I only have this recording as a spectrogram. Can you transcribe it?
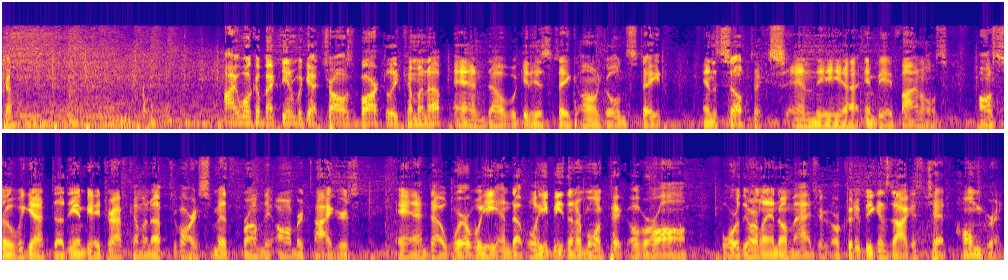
Yeah. All right, welcome back in. We got Charles Barkley coming up, and uh, we'll get his take on Golden State and the Celtics and the uh, NBA Finals. Also, we got uh, the NBA draft coming up. Jabari Smith from the Auburn Tigers, and uh, where will he end up? Will he be the number one pick overall for the Orlando Magic, or could it be Gonzaga's Chet Holmgren?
